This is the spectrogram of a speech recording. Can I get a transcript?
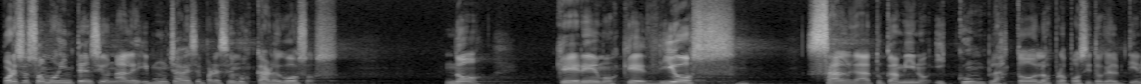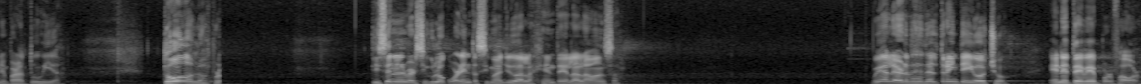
Por eso somos intencionales y muchas veces parecemos cargosos. No, queremos que Dios salga a tu camino y cumplas todos los propósitos que Él tiene para tu vida. Todos los Dice en el versículo 40, si me ayuda la gente de la alabanza. Voy a leer desde el 38, NTV, por favor.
